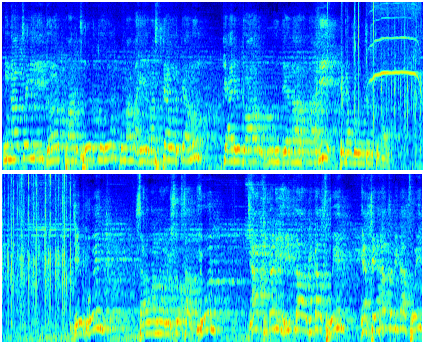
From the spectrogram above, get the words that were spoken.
कुणाचंही घर पाडझोड करून कुणालाही रस्त्यावरती आणून कॅरिडॉर होऊ देणार नाही हे माझं वचन तुम्हाला. जे होईल सर्वांना विश्वासात घेऊन ज्या ठिकाणी हितला विकास होईल या शहराचा विकास होईल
